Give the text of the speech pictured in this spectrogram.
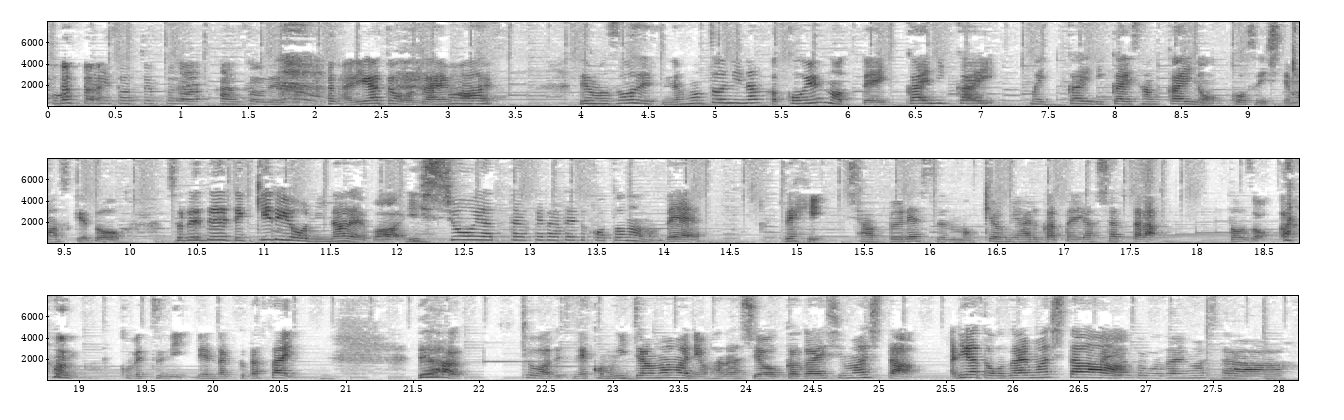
本当に率直な感想です。ありがとうございます。はいでもそうですね、本当になんかこういうのって1回2回、まあ1回2回3回のコースにしてますけど、それでできるようになれば一生やってあげられることなので、ぜひシャンプーレッスンも興味ある方いらっしゃったら、どうぞ 個別に連絡ください。では、今日はですね、小麦ちゃんママにお話をお伺いしました。ありがとうございました。ありがとうございました。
